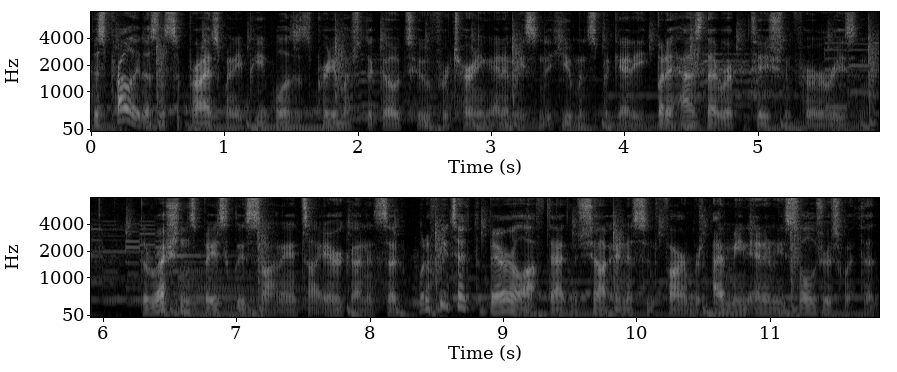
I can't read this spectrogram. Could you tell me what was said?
This probably doesn't surprise many people as it's pretty much the go-to for turning enemies into human spaghetti, but it has that reputation for a reason. The Russians basically saw an anti-air gun and said, what if we took the barrel off that and shot innocent farmers, I mean enemy soldiers with it?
